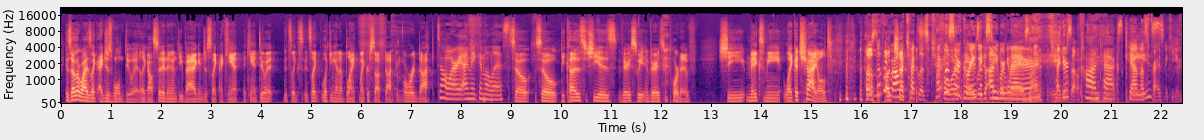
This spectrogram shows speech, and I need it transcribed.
Because otherwise, like I just won't do it. Like I'll sit at an empty bag and just like I can't, I can't do it. It's like it's like looking at a blank Microsoft doc or Word doc. Don't worry, I make him a list. So so because she is very sweet and very supportive, she makes me like a child. There's nothing a wrong with checklists. Checklists are a great way to stay underwear. organized and check your yourself. Contacts case. Yeah, I'm not surprised, Akeem.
